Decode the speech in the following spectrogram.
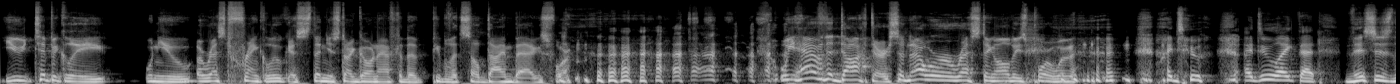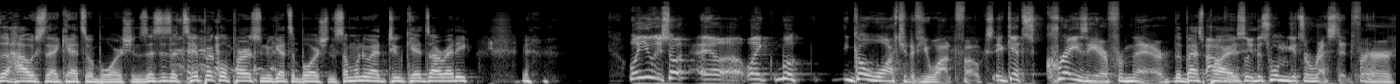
you typically, when you arrest Frank Lucas, then you start going after the people that sell dime bags for him. we have the doctor, so now we're arresting all these poor women. I do I do like that. This is the house that gets abortions. This is a typical person who gets abortions. Someone who had two kids already. well, you so uh, like well. Go watch it if you want, folks. It gets crazier from there. The best part- obviously, this woman gets arrested for her,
